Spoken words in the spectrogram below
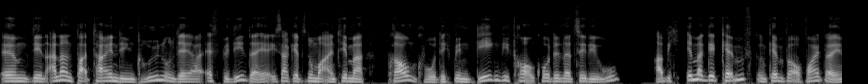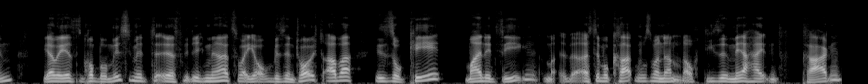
ähm, den anderen Parteien, den Grünen und der SPD hinterher. Ich sage jetzt nur mal ein Thema Frauenquote. Ich bin gegen die Frauenquote in der CDU. Habe ich immer gekämpft und kämpfe auch weiterhin. Wir haben jetzt einen Kompromiss mit äh, Friedrich Merz, war ich auch ein bisschen enttäuscht, aber es ist okay, meinetwegen. Als Demokrat muss man dann auch diese Mehrheiten tragen.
